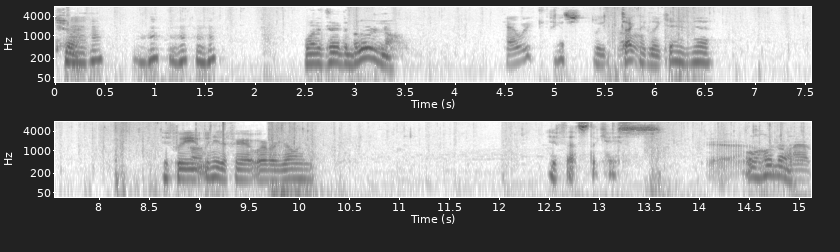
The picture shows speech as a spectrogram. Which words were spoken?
Sure. Mm-hmm. Mhm. Mhm. Want to take the blue or no? Can we? I guess we technically can, yeah. If we Oh. we need to figure out where we're going. If that's the case. Yeah. Oh, hold on. Map.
